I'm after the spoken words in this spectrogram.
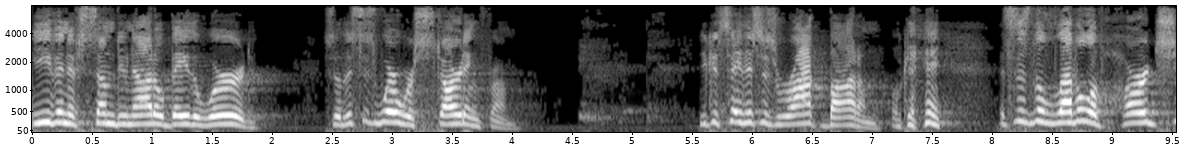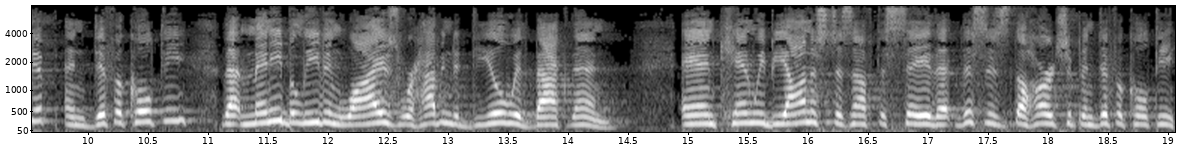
even if some do not obey the word. So this is where we're starting from. You could say this is rock bottom, okay? This is the level of hardship and difficulty that many believing wives were having to deal with back then. And can we be honest enough to say that this is the hardship and difficulty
